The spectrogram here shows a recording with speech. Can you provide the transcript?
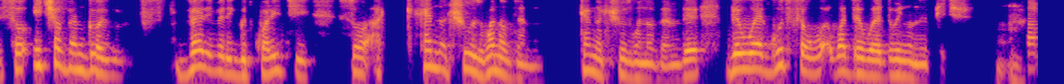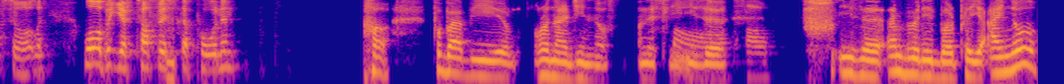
So each of them got very very good quality. So I cannot choose one of them. Cannot choose one of them. They they were good for wh- what they were doing on the pitch. Mm-hmm. Absolutely. What about your toughest mm. opponent? Oh, probably Ronaldinho. Honestly, oh, he's a Oh, he's an unbelievable player. I know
